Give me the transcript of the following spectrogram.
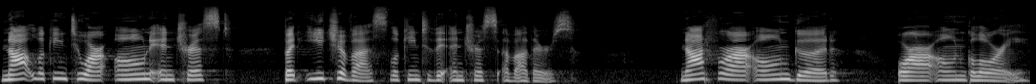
not looking to our own interest, but each of us looking to the interests of others, not for our own good or our own glory,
